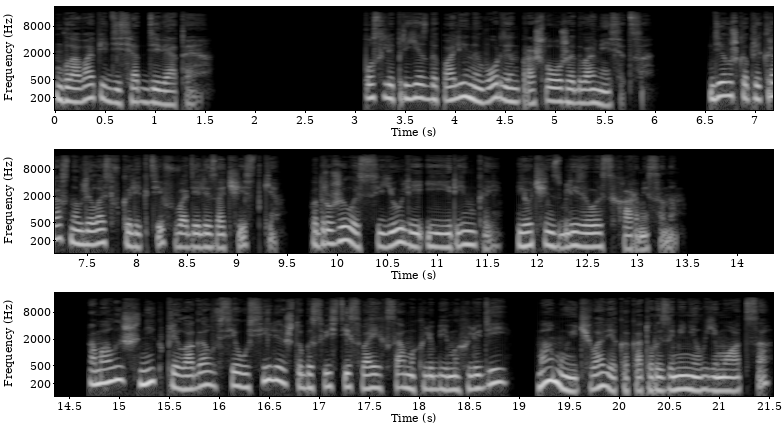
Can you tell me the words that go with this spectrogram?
Глава 59. После приезда Полины в Орден прошло уже два месяца. Девушка прекрасно влилась в коллектив в отделе зачистки, подружилась с Юлей и Иринкой и очень сблизилась с Хармисоном. А малыш Ник прилагал все усилия, чтобы свести своих самых любимых людей, маму и человека, который заменил ему отца,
